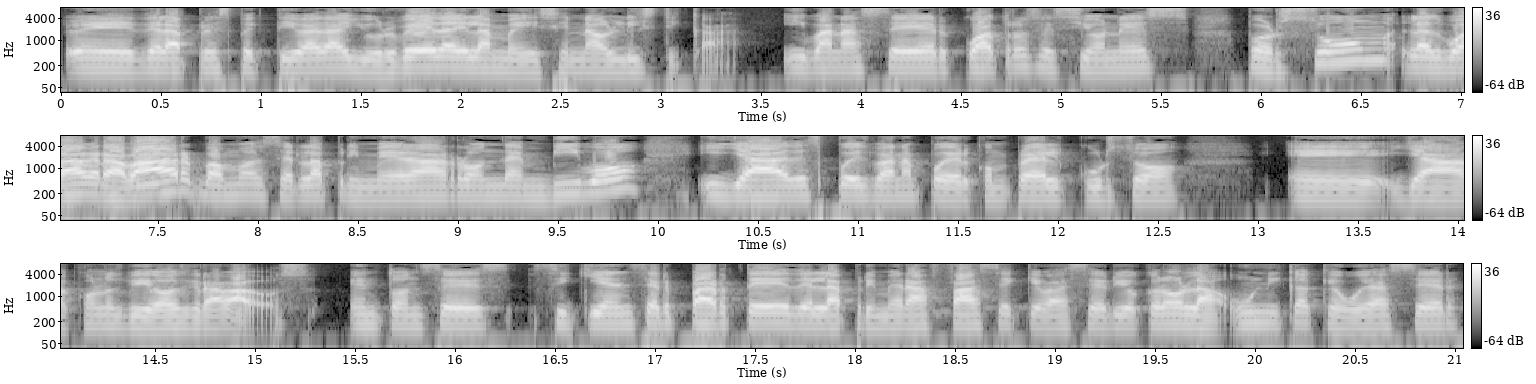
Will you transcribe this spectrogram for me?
eh, de la perspectiva de Ayurveda y la medicina holística. Y van a ser cuatro sesiones por Zoom, las voy a grabar, vamos a hacer la primera ronda en vivo y ya después van a poder comprar el curso eh, ya con los videos grabados. Entonces, si quieren ser parte de la primera fase, que va a ser yo creo la única que voy a hacer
